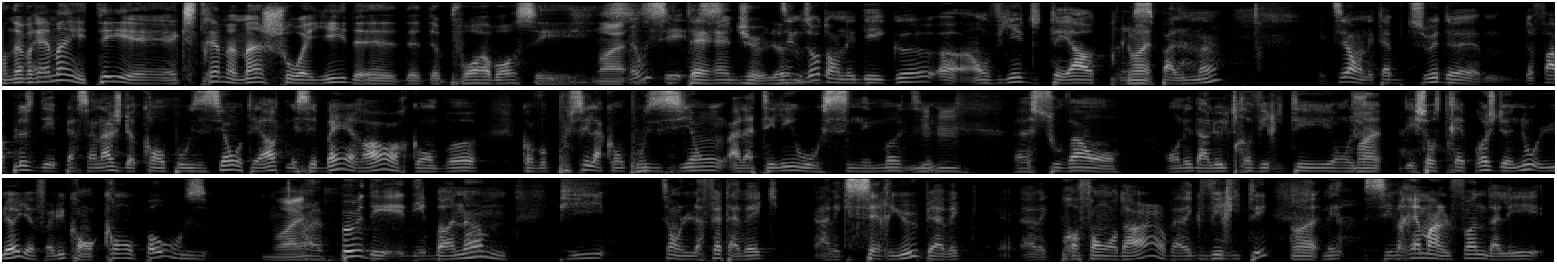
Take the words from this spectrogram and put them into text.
on a vraiment été euh, extrêmement choyés de, de, de pouvoir avoir ces, Ouais. Mais oui, ces terrains de jeu-là. Tu sais, nous autres, on est des gars, euh, on vient du théâtre principalement. Fait que, tu sais, on est habitué de, de faire plus des personnages de composition au théâtre, mais c'est bien rare qu'on va, qu'on va pousser la composition à la télé ou au cinéma. Mhm. Euh, souvent, on, on est dans l'ultra-vérité, on joue Ouais. des choses très proches de nous. Là, il a fallu qu'on compose Ouais. un peu des, des bonhommes. Puis, tu sais, on l'a fait avec, avec sérieux, puis avec, avec profondeur, puis avec vérité. Ouais. Mais c'est vraiment le fun d'aller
